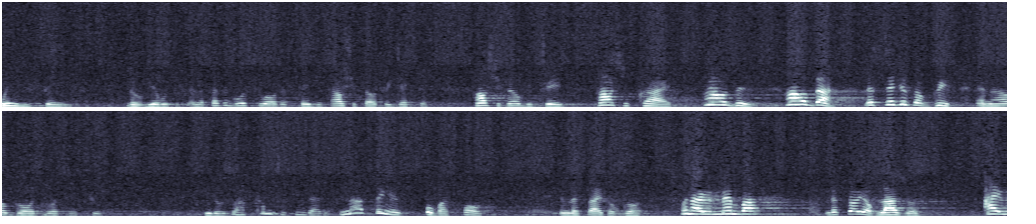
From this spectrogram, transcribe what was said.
When you say, they will be able to. And the person goes through all the stages, how she felt rejected, how she felt betrayed, how she cried, how this, how that, the stages of grief, and how God brought her through. You know, so I've come to see that nothing is over in the sight of God. When I remember the story of Lazarus, I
